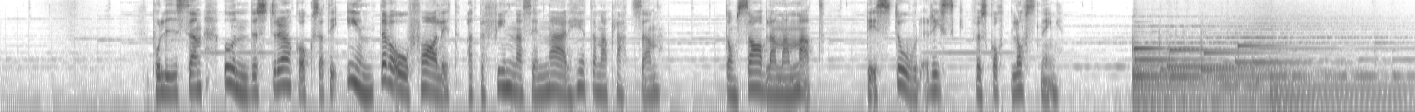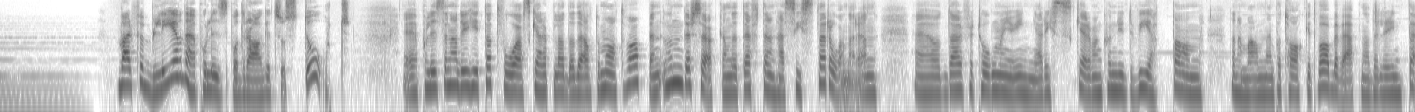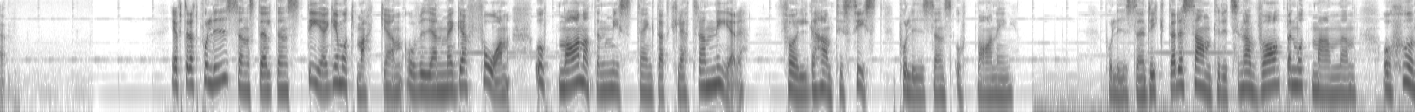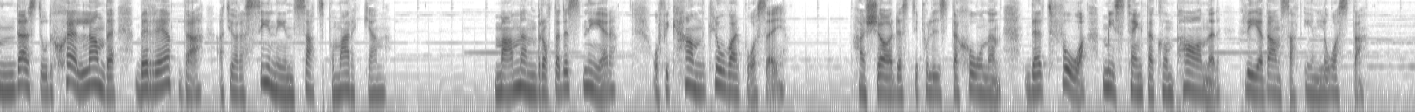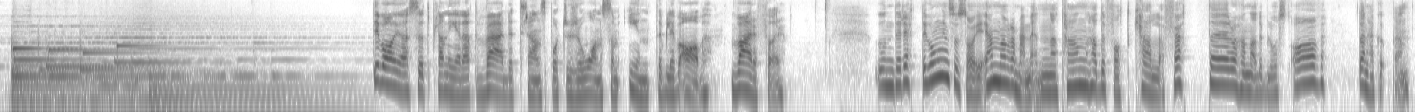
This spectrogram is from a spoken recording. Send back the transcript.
Polisen underströk också att det inte var ofarligt att befinna sig i närheten av platsen. De sa bland annat, det är stor risk för skottlossning. Varför blev det här polispådraget så stort? Eh, polisen hade ju hittat två skarpladdade automatvapen under sökandet efter den här sista rånaren. Eh, och därför tog man ju inga risker. Man kunde ju inte veta om den här mannen på taket var beväpnad eller inte. Efter att polisen ställt en stege mot macken och via en megafon uppmanat den misstänkte att klättra ner följde han till sist polisens uppmaning. Polisen riktade samtidigt sina vapen mot mannen och hundar stod skällande beredda att göra sin insats på marken. Mannen brottades ner och fick handklovar på sig. Han kördes till polisstationen där två misstänkta kumpaner redan satt inlåsta. Det var ju alltså ett planerat värdetransportrån som inte blev av. Varför? Under rättegången så sa ju en av de här männen att han hade fått kalla fötter och han hade blåst av den här kuppen.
